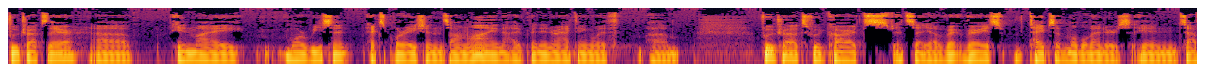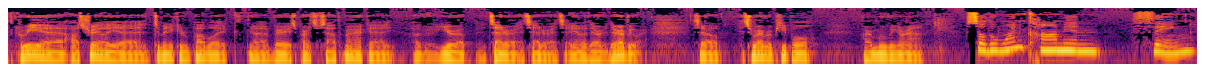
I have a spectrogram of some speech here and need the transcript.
Food trucks there. Uh, in my more recent explorations online, I've been interacting with um, food trucks, food carts, it's, you know, various types of mobile vendors in South Korea, Australia, Dominican Republic, uh, various parts of South America, uh, Europe, et cetera, et cetera, et cetera. You know, they're, they're everywhere. So it's wherever people are moving around. So the one common thing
